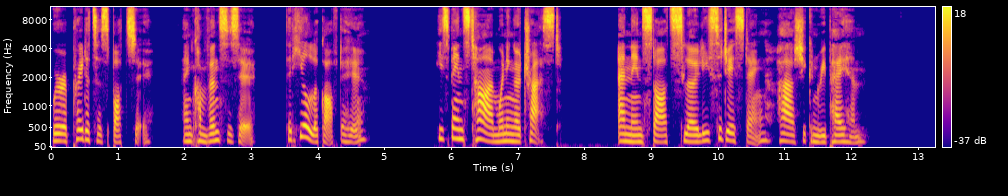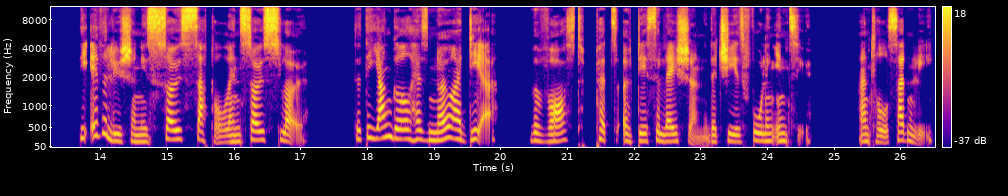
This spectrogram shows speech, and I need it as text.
where a predator spots her and convinces her that he'll look after her. He spends time winning her trust and then starts slowly suggesting how she can repay him. The evolution is so subtle and so slow that the young girl has no idea the vast pit of desolation that she is falling into, until suddenly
